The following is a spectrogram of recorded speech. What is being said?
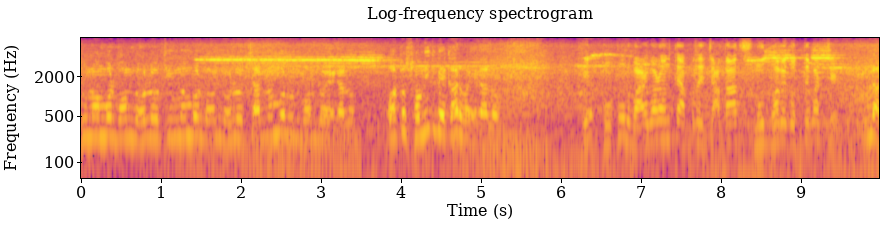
দু নম্বর বন্ধ হলো তিন নম্বর বন্ধ হলো চার নম্বর রুট বন্ধ হয়ে গেল। কত শ্রমিক বেকার হয়ে গেল। এই টোটোর বারবার অন্তে আপনাদের যাতায়াত স্মুথভাবে করতে পারছেন? না।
